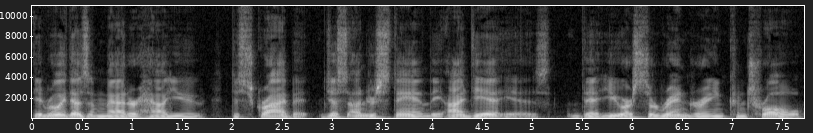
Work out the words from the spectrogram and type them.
It really doesn't matter how you describe it, just understand the idea is that you are surrendering control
